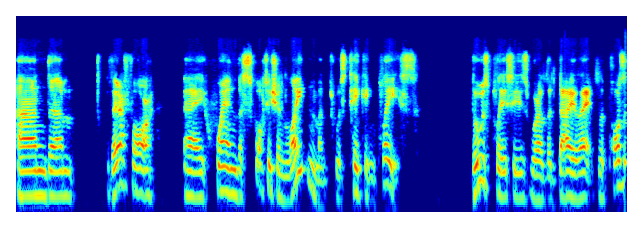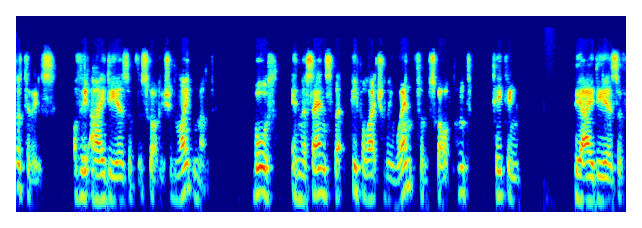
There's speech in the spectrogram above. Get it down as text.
And um, therefore, uh, when the Scottish Enlightenment was taking place, those places were the direct repositories of the ideas of the Scottish Enlightenment, both in the sense that people actually went from Scotland taking the ideas of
